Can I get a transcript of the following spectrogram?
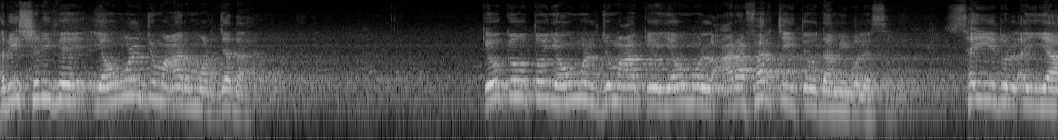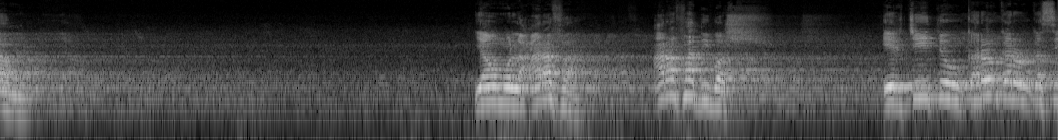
হাদিস শরীফে ইয়মুল জুমার মর্যাদা। কেউ কেউ তো ইয়মুল জুমাকে ইয়মুল আরাফার চেয়েতেও দামি বলেছেন। সৈয়দুল আয়াম ইয়মুল আরাফা আরাফা দিবস। এর চেয়েতেও কারোর কারোর কাছে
